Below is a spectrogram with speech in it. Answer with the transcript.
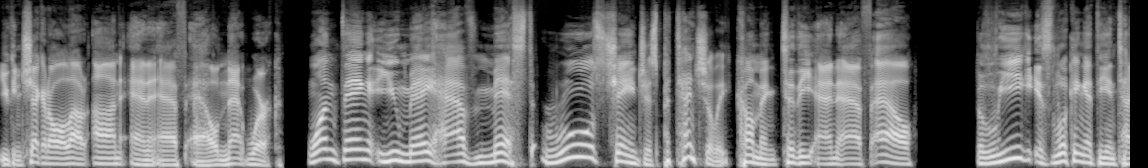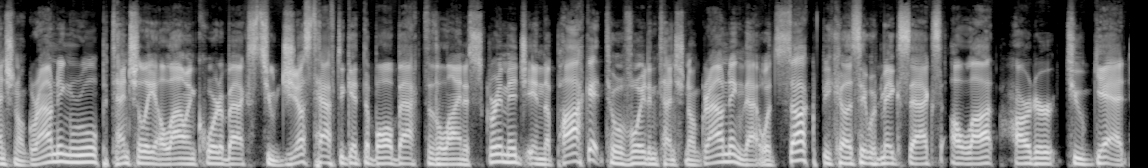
You can check it all out on NFL Network. One thing you may have missed rules changes potentially coming to the NFL. The league is looking at the intentional grounding rule, potentially allowing quarterbacks to just have to get the ball back to the line of scrimmage in the pocket to avoid intentional grounding. That would suck because it would make sacks a lot harder to get.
